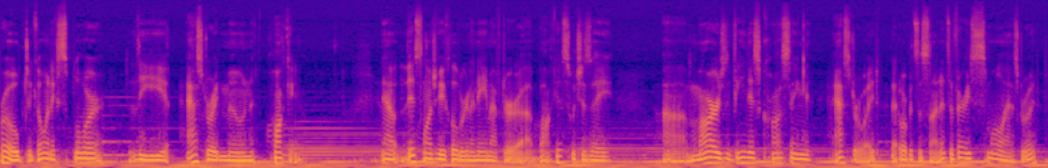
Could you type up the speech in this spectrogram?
probe to go and explore the asteroid moon Hawking. Now, this launch vehicle we're going to name after uh, Bacchus, which is a uh, Mars Venus crossing asteroid that orbits the Sun. It's a very small asteroid,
